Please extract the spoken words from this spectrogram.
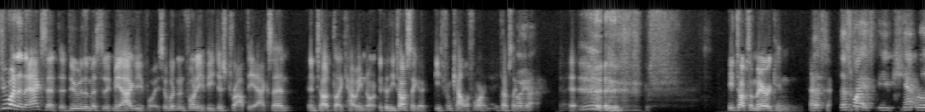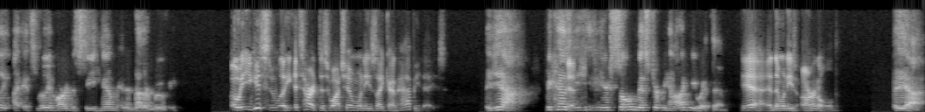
threw on an accent to do the Mr. Miyagi voice. It wouldn't have been funny if he just dropped the accent and talked like how he because he talks like a he's from California. He talks like oh yeah. he talks American That's, accent. that's why it's, you can't really. It's really hard to see him in another movie. Oh, you get like it's hard to watch him when he's like on Happy Days. Yeah, because Yeah. He, you're so Mr. Miyagi with him. Yeah, and then when he's Arnold, Yeah.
